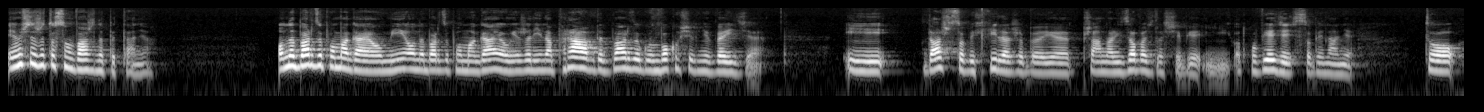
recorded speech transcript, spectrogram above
Ja myślę, że to są ważne pytania. One bardzo pomagają mi, one bardzo pomagają, jeżeli naprawdę bardzo głęboko się w nie wejdzie i dasz sobie chwilę, żeby je przeanalizować dla siebie i odpowiedzieć sobie na nie, to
